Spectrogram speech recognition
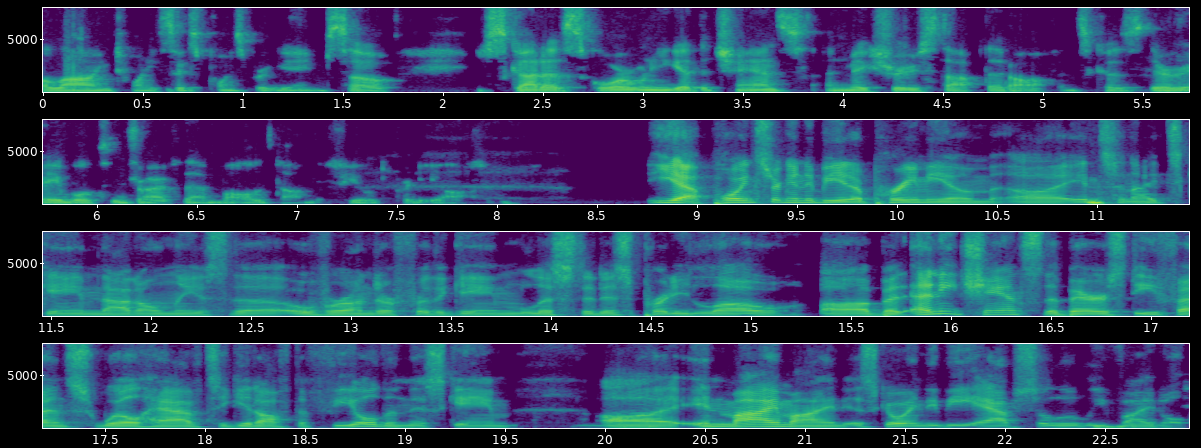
allowing 26 points per game. So you just gotta score when you get the chance, and make sure you stop that offense because they're able to drive that ball down the field pretty often. Yeah, points are going to be at a premium uh, in tonight's game. Not only is the over under for the game listed as pretty low, uh, but any chance the Bears defense will have to get off the field in this game, uh, in my mind, is going to be absolutely vital.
